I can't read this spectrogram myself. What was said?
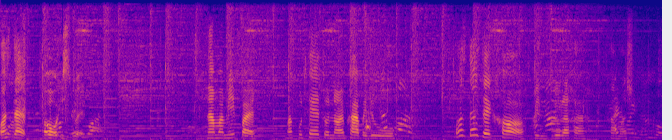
What's that? Oh, it's red. นามามิไปมาคุเทศตัวน้อยพาไปดู This one. What's that they call ปินดูราคา I How don't much remember.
